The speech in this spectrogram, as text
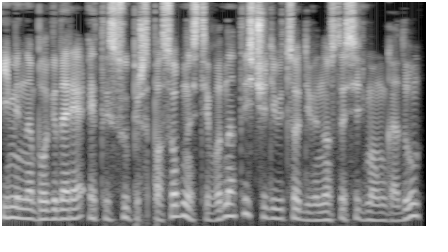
Именно благодаря этой суперспособности в 1997 году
